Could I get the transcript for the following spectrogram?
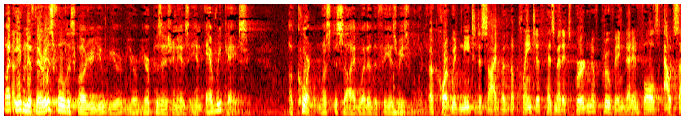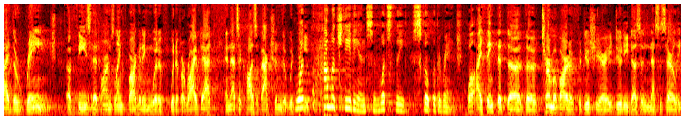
But uh, even if there is full disclosure, you, your, your, your position is in every case a court must decide whether the fee is reasonable or not. A court would need to decide whether the plaintiff has met its burden of proving that it falls outside the range of fees that arm's length bargaining would have would have arrived at, and that's a cause of action that would what, be. How much deviance and what's the scope of the range? Well, I think that the the term of art of fiduciary duty doesn't necessarily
